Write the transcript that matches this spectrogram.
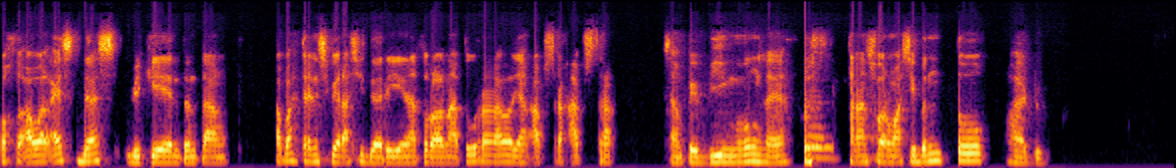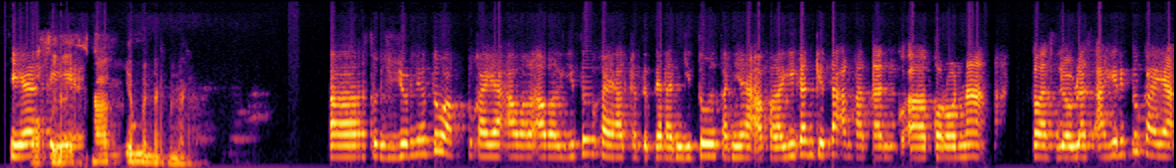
waktu awal esdas bikin tentang apa transpirasi dari natural-natural yang abstrak-abstrak. Sampai bingung saya. Terus hmm. transformasi bentuk. Waduh iya waktu sih dari iya benar-benar uh, sejujurnya tuh waktu kayak awal-awal gitu kayak keteteran gitu kan ya apalagi kan kita angkatan uh, corona kelas 12 akhir itu kayak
